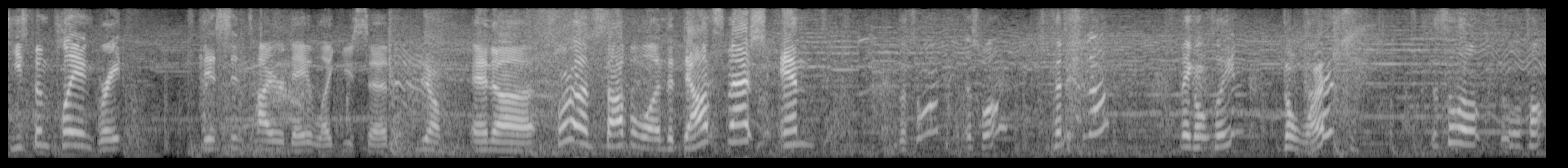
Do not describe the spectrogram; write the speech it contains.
he's been playing great this entire day, like you said. Yep. And uh, sort of unstoppable. And the down smash and the taunt as well to finish it up, make it clean. The what? Just a little, little taunt.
